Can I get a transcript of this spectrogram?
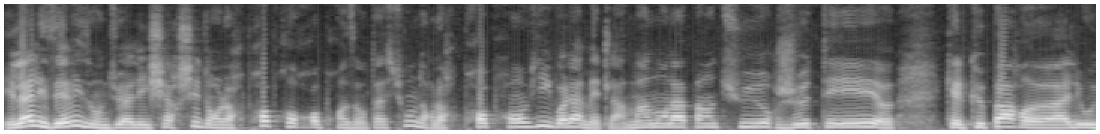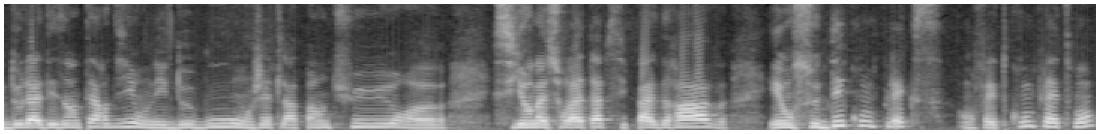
Et là, les élèves, ils ont dû aller chercher dans leur propre représentation, dans leur propre envie, voilà, mettre la main dans la peinture, jeter, euh, quelque part euh, aller au-delà des interdits, on est debout, on jette la peinture, euh, s'il y en a sur la table, c'est pas grave, et on se décomplexe, en fait, complètement.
